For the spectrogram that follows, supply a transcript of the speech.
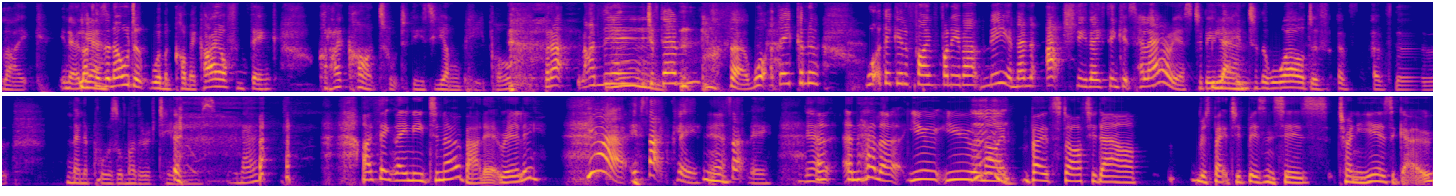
like you know like Yeah. as an older woman comic i often think god i can't talk to these young people but I, i'm the age of their mother what are they gonna what are they gonna find funny about me and then actually they think it's hilarious to be Yeah. let into the world of of, of the menopausal mother of teens you know I think they need to know about it, really. yeah exactly Yeah. exactly yeah And, and Hella, you you and I hmm. both started our respective businesses 20 years ago.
